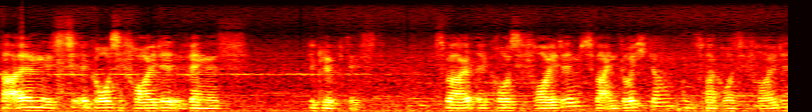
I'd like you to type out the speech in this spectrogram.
bei allem ist äh, große Freude, wenn es geglückt ist. Es war äh, große Freude, es war ein Durchgang und es war große Freude.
